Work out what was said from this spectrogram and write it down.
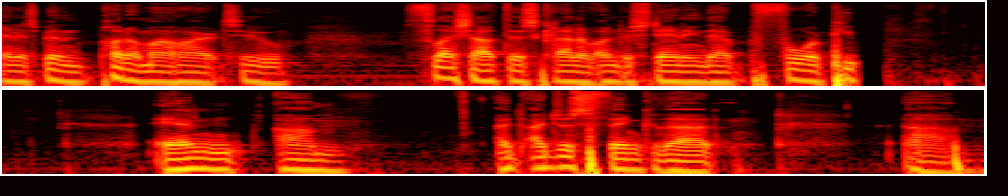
and it's been put on my heart to flesh out this kind of understanding that before people, and um, I I just think that. Um,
